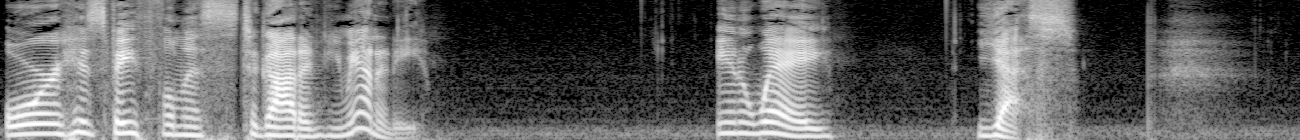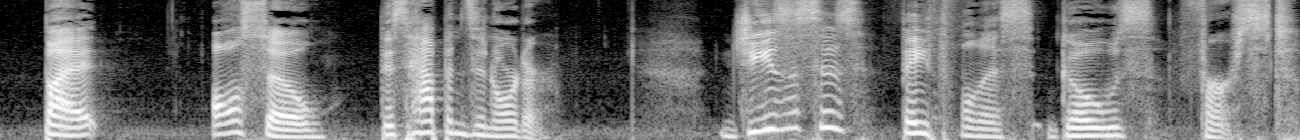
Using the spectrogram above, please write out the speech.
or his faithfulness to God and humanity? In a way, yes. But also, this happens in order. Jesus' faithfulness goes first.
